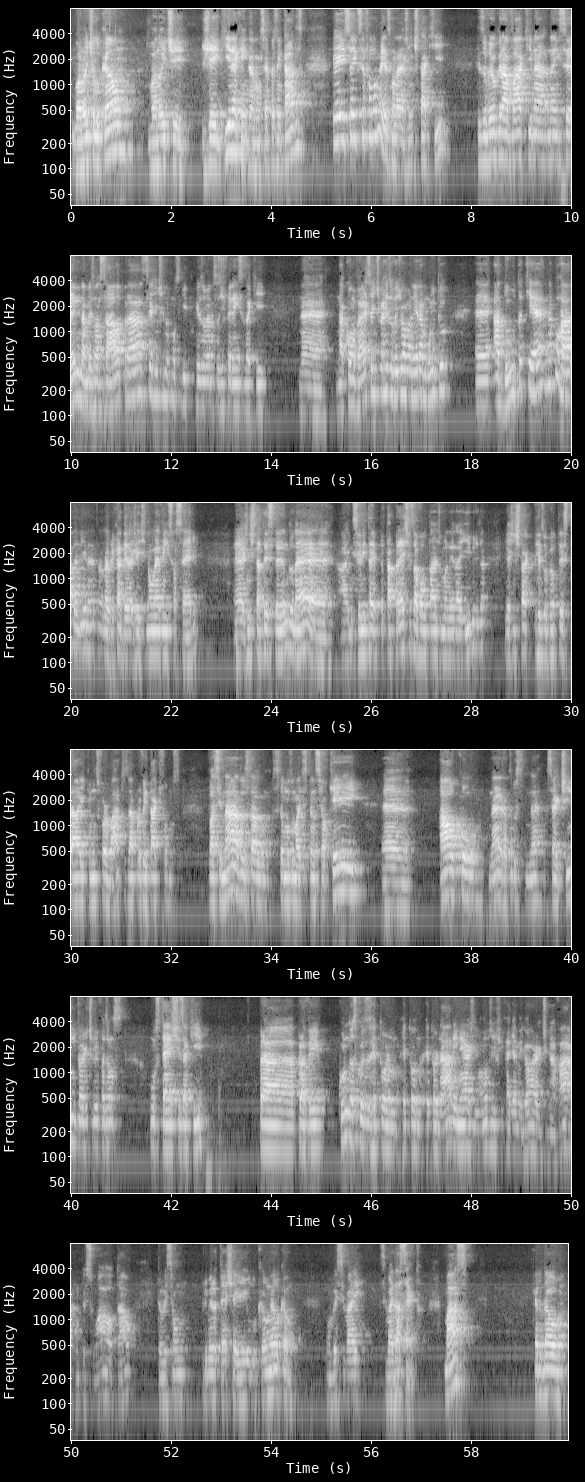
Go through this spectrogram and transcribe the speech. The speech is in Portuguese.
Boa noite, Lucão. Boa noite, G e Kira, que ainda vão ser apresentados. E é isso aí que você falou mesmo, né? A gente está aqui, resolveu gravar aqui na, na Insane, na mesma sala, para se a gente não conseguir resolver nossas diferenças aqui né, na conversa, a gente vai resolver de uma maneira muito é, adulta, que é na porrada ali, né? Na é brincadeira, a gente não leva isso a sério. É, a gente está testando, né? A Insane está tá prestes a voltar de maneira híbrida e a gente está resolvendo testar aqui uns formatos, né? aproveitar que fomos vacinados, tá, estamos numa distância ok, é, álcool, né? Tá tudo né, certinho, então a gente veio fazer uns, uns testes aqui para ver quando as coisas retorn, retorn, retornarem, né? Onde ficaria melhor gente gravar com o pessoal tal. Então esse é um primeiro teste aí, o Lucão, né, Lucão? Vamos ver se vai, se vai dar certo. Mas Quero dar, o,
